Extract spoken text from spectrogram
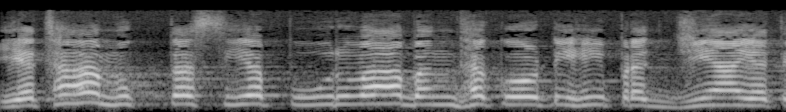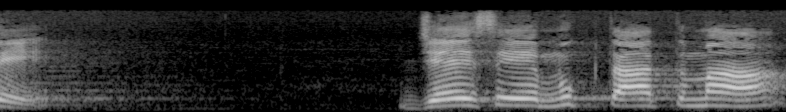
यथा मुक्तस्य पूर्वा बंधकोटि प्रज्ञायते। जैसे मुक्तात्मा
